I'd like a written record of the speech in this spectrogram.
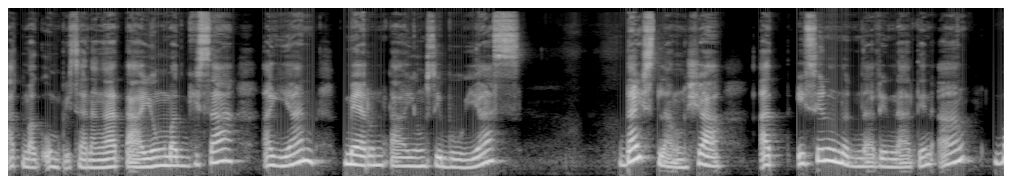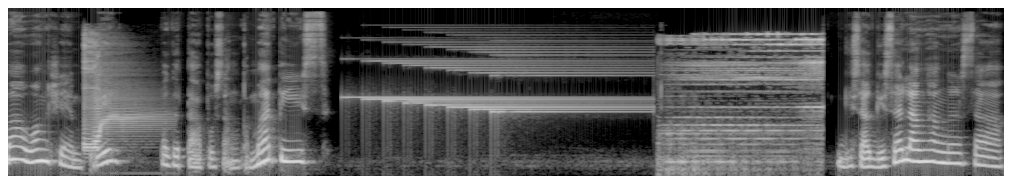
at mag-umpisa na nga tayong maggisa. Ayan, meron tayong sibuyas. Dice lang siya at isinunod na rin natin ang bawang syempre. Pagkatapos ang kamatis, Gisa-gisa lang hanggang sa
